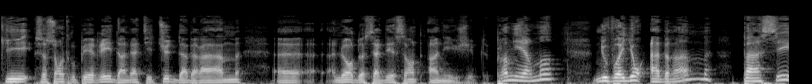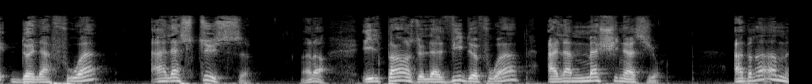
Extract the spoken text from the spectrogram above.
qui se sont opérés dans l'attitude d'Abraham euh, lors de sa descente en Égypte. Premièrement, nous voyons Abraham passer de la foi à l'astuce. Voilà. Il passe de la vie de foi à la machination. Abraham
